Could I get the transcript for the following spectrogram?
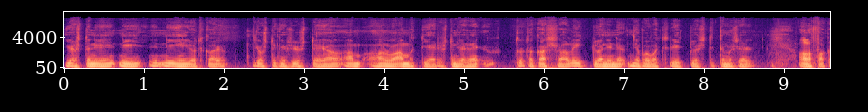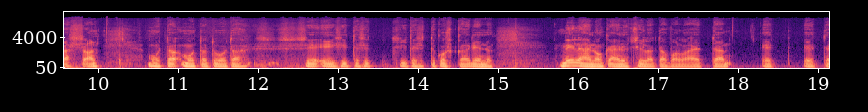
ja sitten niihin, niihin, niihin jotka jostakin syystä ja am, haluaa ammattijärjestön ja tuota kassaan liittyä, niin ne, ne voivat liittyä sitten tämmöiseen alfakassaan. Mutta, mutta tuota, se ei se, siitä sitten koskaan edennyt. Meillähän on käynyt sillä tavalla, että, että, että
